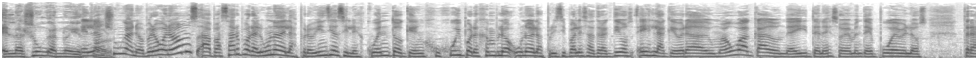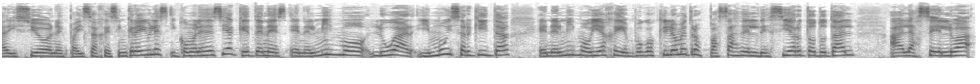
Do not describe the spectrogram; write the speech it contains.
en la yunga no hay En la store. Yunga no, pero bueno, vamos a pasar por alguna de las provincias y les cuento que en Jujuy, por ejemplo, uno de los principales atractivos es la quebrada de Humahuaca, donde ahí tenés obviamente pueblos, tradiciones, paisajes increíbles y como les decía que tenés en el mismo lugar y muy cerquita, en el mismo viaje y en pocos kilómetros, pasás del desierto total a la selva.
